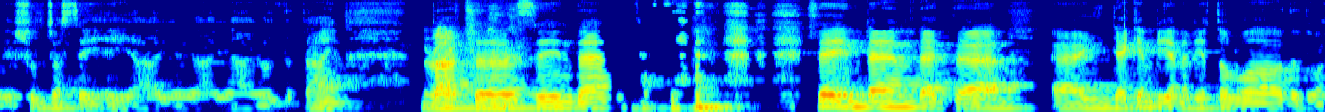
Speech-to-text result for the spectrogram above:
we should just say ai ai ai all the time Right. But uh, saying them, saying them that uh, uh, they can be in a virtual world, do a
